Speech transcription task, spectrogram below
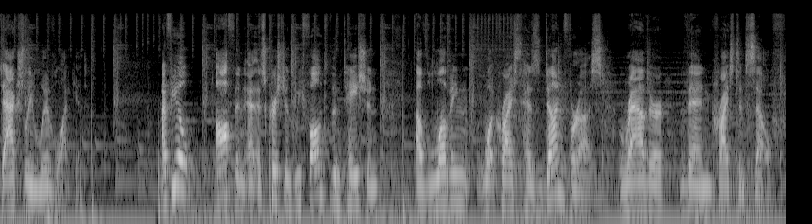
to actually live like it. I feel often as Christians we fall into the temptation of loving what Christ has done for us rather than Christ himself.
